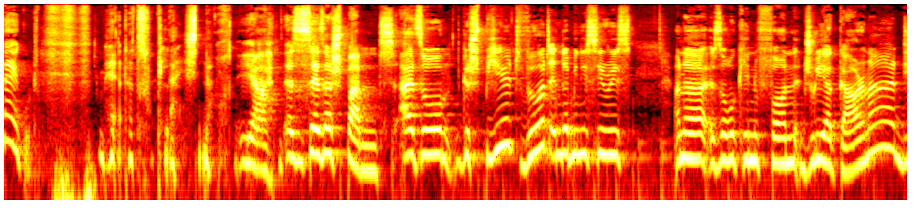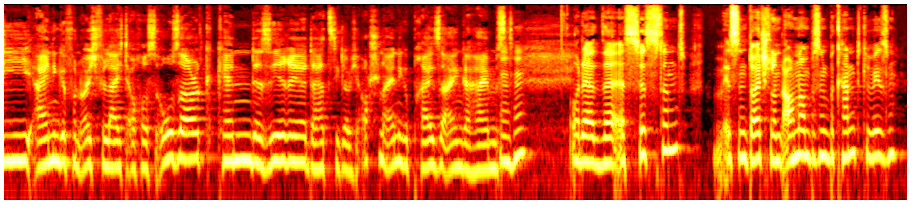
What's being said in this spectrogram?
naja gut, mehr dazu gleich noch. Ja, es ist sehr, sehr spannend. Also gespielt wird in der Miniseries Anna Sorokin von Julia Garner, die einige von euch vielleicht auch aus Ozark kennen, der Serie. Da hat sie, glaube ich, auch schon einige Preise eingeheimst. Mhm. Oder The Assistant ist in Deutschland auch noch ein bisschen bekannt gewesen.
